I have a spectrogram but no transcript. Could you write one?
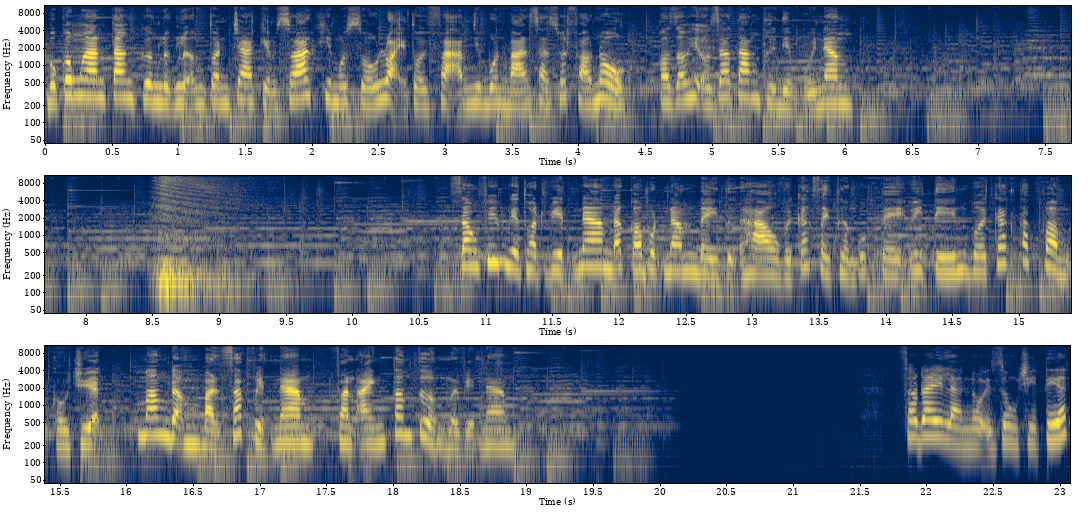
Bộ Công an tăng cường lực lượng tuần tra kiểm soát khi một số loại tội phạm như buôn bán sản xuất pháo nổ có dấu hiệu gia tăng thời điểm cuối năm. Dòng phim nghệ thuật Việt Nam đã có một năm đầy tự hào với các giải thưởng quốc tế uy tín với các tác phẩm câu chuyện mang đậm bản sắc Việt Nam, phản ánh tâm tưởng người Việt Nam. Sau đây là nội dung chi tiết.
